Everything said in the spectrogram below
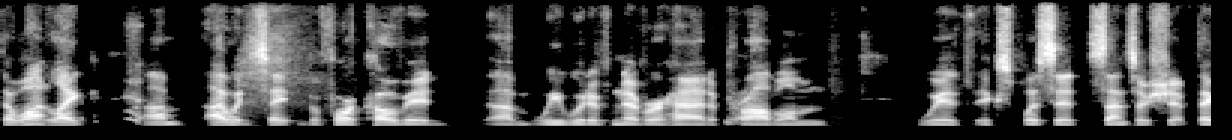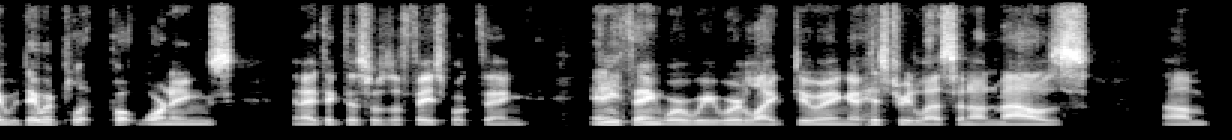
the one like um, I would say before COVID, um, we would have never had a Right. problem with explicit censorship. They would they would pl- put warnings, and I think this was a Facebook thing. Anything where we were like doing a history lesson on Mao's um,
